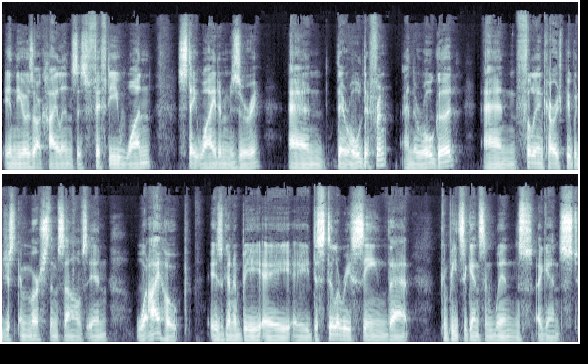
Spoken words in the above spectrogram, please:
in the Ozark Highlands. There's 51 statewide in Missouri. And they're all different and they're all good and fully encourage people to just immerse themselves in what I hope is going to be a, a distillery scene that competes against and wins against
